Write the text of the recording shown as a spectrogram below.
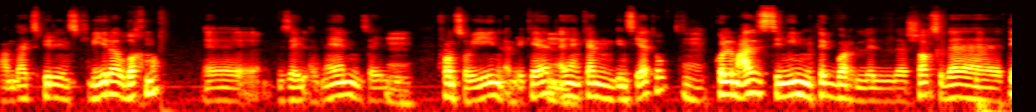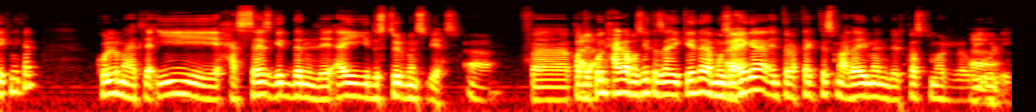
عندها experience كبيرة وضخمة آه، زي الألمان زي. الفرنسويين الأمريكان. ايا كان جنسياتهم. كل ما عدد السنين تكبر للشخص ده technical كل ما هتلاقيه حساس جدا لأي disturbance بيحصل آه. فقد يكون حاجة بسيطة زي كده مزعجة أنت محتاج تسمع دايما لل customer ويقول آه. إيه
